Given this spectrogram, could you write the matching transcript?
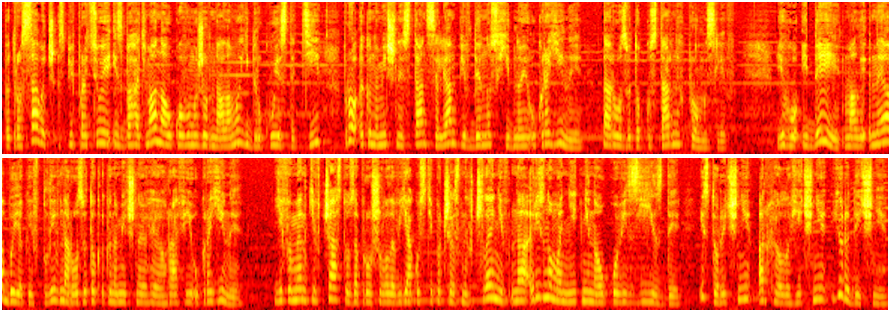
Петро Савич співпрацює із багатьма науковими журналами і друкує статті про економічний стан селян Південно-Східної України та розвиток кустарних промислів. Його ідеї мали неабиякий вплив на розвиток економічної географії України. Єфименків часто запрошували в якості почесних членів на різноманітні наукові з'їзди історичні, археологічні, юридичні.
